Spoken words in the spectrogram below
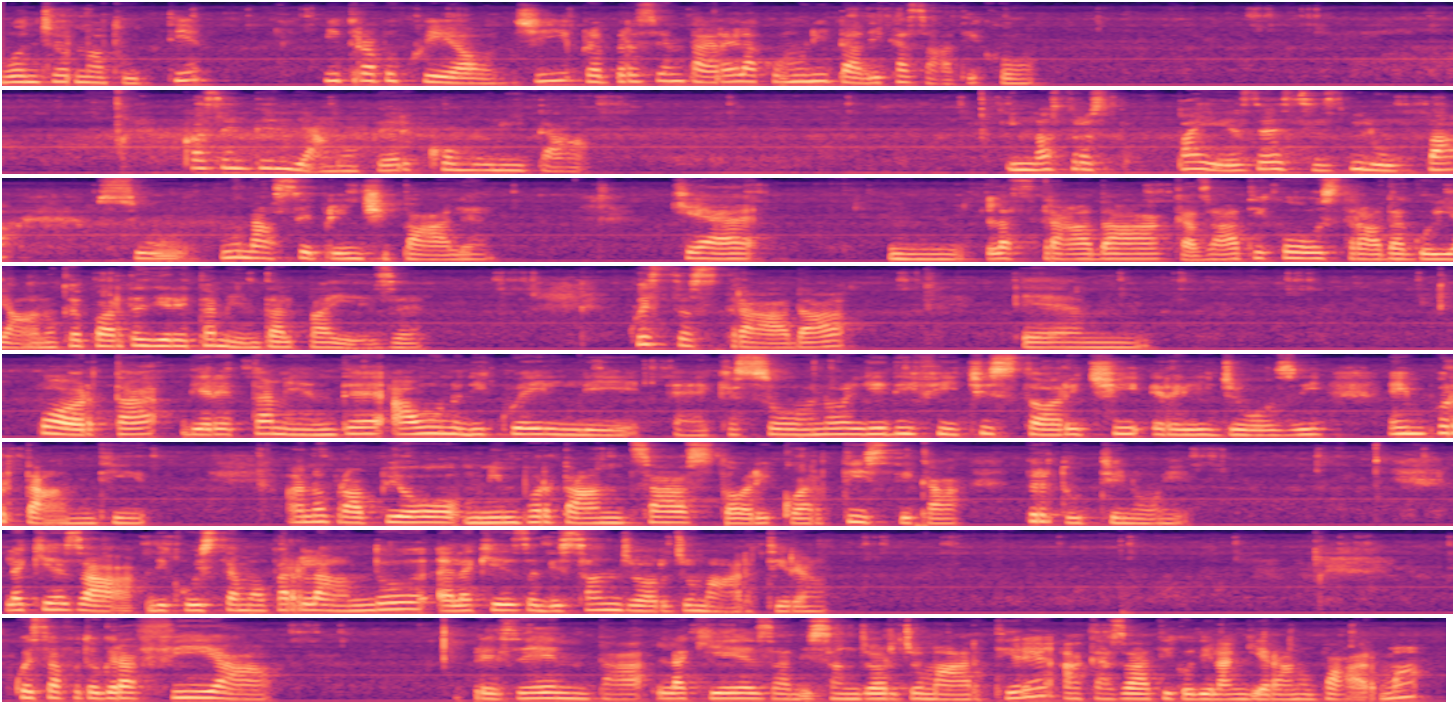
Buongiorno a tutti, mi trovo qui oggi per presentare la comunità di Casatico. Cosa intendiamo per comunità? Il nostro paese si sviluppa su un asse principale che è mm, la strada Casatico o strada Goiano che porta direttamente al paese. Questa strada ehm, porta direttamente a uno di quelli eh, che sono gli edifici storici religiosi e importanti. Hanno proprio un'importanza storico-artistica per tutti noi. La chiesa di cui stiamo parlando è la chiesa di San Giorgio Martire. Questa fotografia presenta la chiesa di San Giorgio Martire a Casatico di Langhirano Parma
